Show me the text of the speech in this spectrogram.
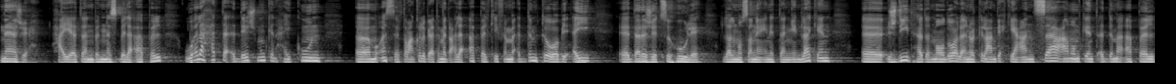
ناجح حقيقة بالنسبة لأبل ولا حتى قديش ممكن حيكون آه، مؤثر. طبعا كله بيعتمد على أبل كيف مقدمته وبأي آه، درجة سهولة للمصنعين التانيين. لكن آه، جديد هذا الموضوع لأنه الكل عم بيحكي عن ساعة ممكن تقدمها أبل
